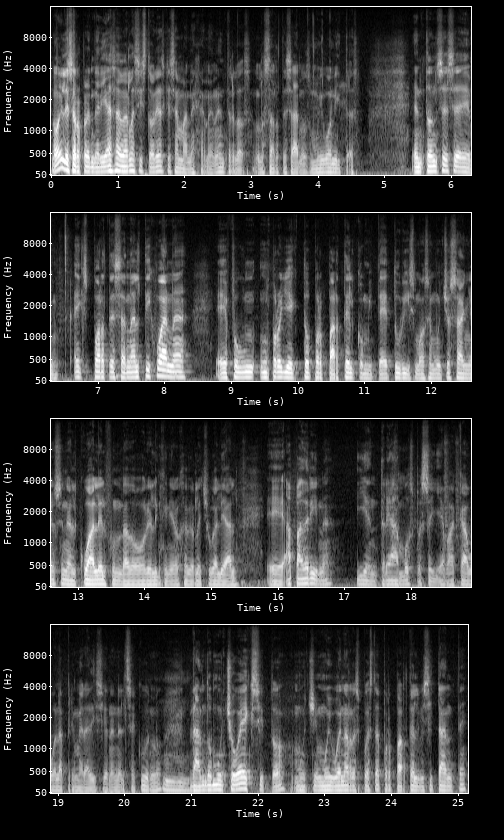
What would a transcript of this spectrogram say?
¿no? Y le sorprendería saber las historias que se manejan entre los, los artesanos, muy bonitas. Entonces, eh, Expo Artesanal Tijuana eh, fue un, proyecto por parte del Comité de Turismo hace muchos años en el cual el fundador, el ingeniero Javier Lechuga Leal, eh, apadrina y entre ambos pues se lleva a cabo la primera edición en el Secur, ¿no? Dando mucho éxito, mucho, muy buena respuesta por parte del visitante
